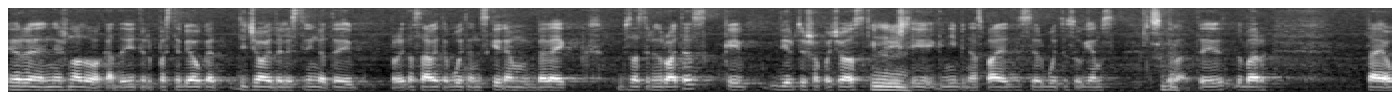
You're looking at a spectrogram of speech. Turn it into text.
ir nežinodavo, ką daryti ir pastebėjau, kad didžioji dalis stringa, tai praeitą savaitę būtent skiriam beveik visas treniruotės, kaip dirbti iš apačios, kaip mm. grįžti į gynybinės padėtis ir būti saugiems. Tai, va, tai dabar tą jau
